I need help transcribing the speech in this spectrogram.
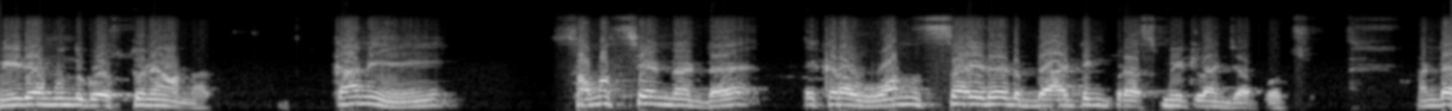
మీడియా ముందుకు వస్తూనే ఉన్నారు. కానీ సమస్య ఏంటంటే ఇక్కడ వన్ సైడెడ్ బ్యాటింగ్ ప్రెస్ మీట్లు అని చెప్పొచ్చు. అంటే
